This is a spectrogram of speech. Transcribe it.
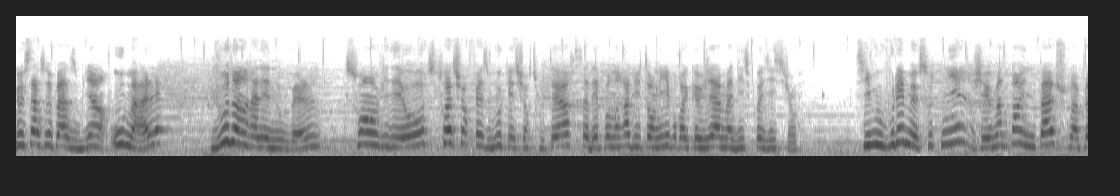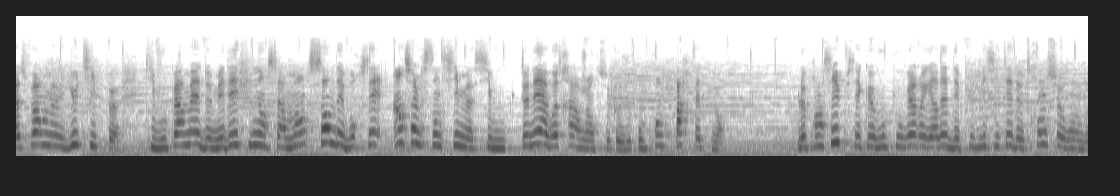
Que ça se passe bien ou mal, je vous donnerai des nouvelles, soit en vidéo, soit sur Facebook et sur Twitter, ça dépendra du temps libre que j'ai à ma disposition. Si vous voulez me soutenir, j'ai maintenant une page sur la plateforme Utip qui vous permet de m'aider financièrement sans débourser un seul centime si vous tenez à votre argent, ce que je comprends parfaitement. Le principe, c'est que vous pouvez regarder des publicités de 30 secondes.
